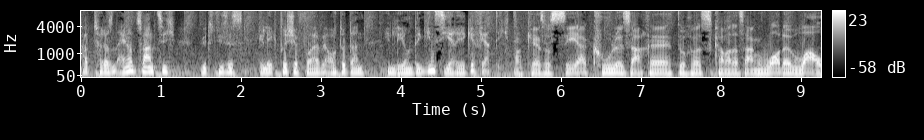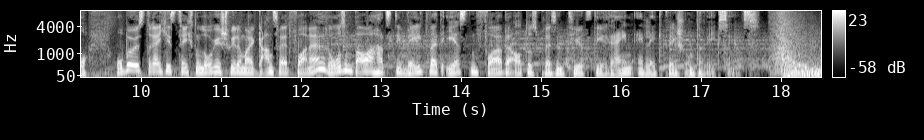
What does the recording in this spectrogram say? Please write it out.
Ab 2021 wird dieses elektrische Feuerwehrauto dann in Leonding in Serie gefertigt. Okay, also sehr coole Sache, durchaus kann man da sagen, what a wow. Oberösterreich ist technologisch wieder mal ganz weit vorne. Rosenbauer hat die weltweit ersten Feuerwehrautos präsentiert, die rein elektrisch unterwegs sind.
